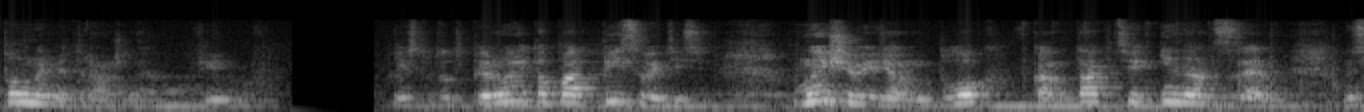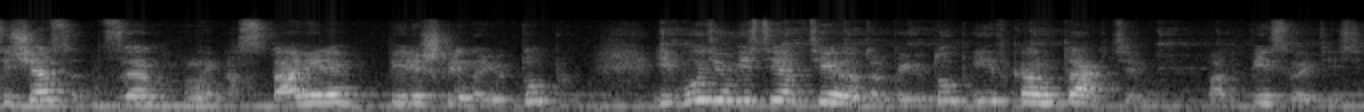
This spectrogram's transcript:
полнометражных фильмов. Если тут впервые, то подписывайтесь. Мы еще ведем блог ВКонтакте и на Дзен. Но сейчас Дзен мы оставили, перешли на YouTube и будем вести активно только YouTube и ВКонтакте. Подписывайтесь.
